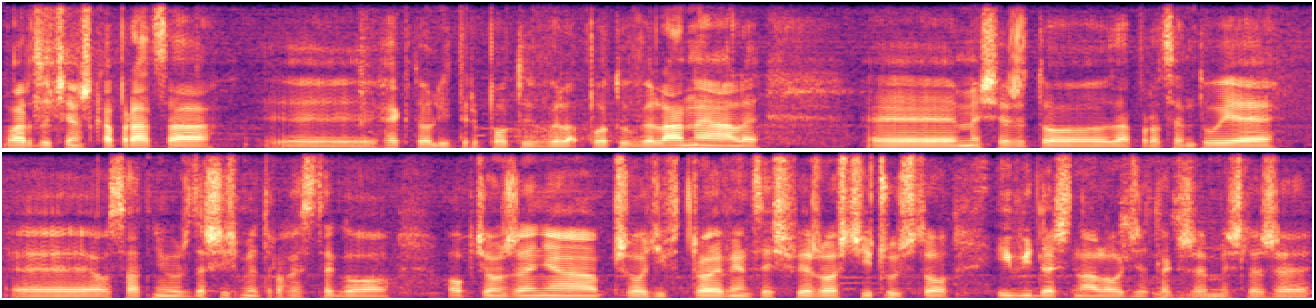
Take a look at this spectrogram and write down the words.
bardzo ciężka praca, yy, hektolitry potu, potu wylane, ale myślę, że to zaprocentuje. Yy, Ostatnio już zeszliśmy trochę z tego obciążenia, przychodzi w trochę więcej świeżości, czuć to i widać na lodzie, także myślę, że,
